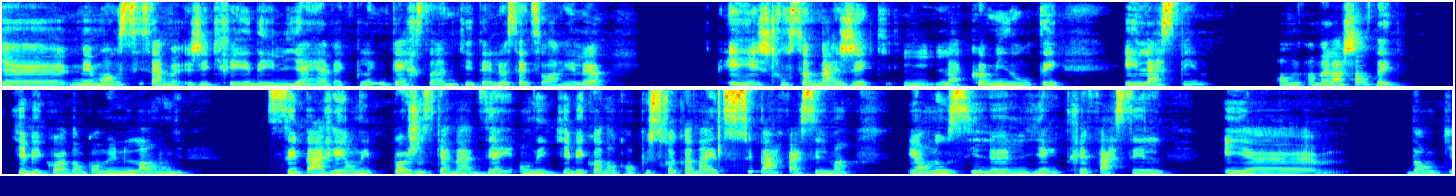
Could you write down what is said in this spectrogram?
heu, mais moi aussi, ça me j'ai créé des liens avec plein de personnes qui étaient là cette soirée-là et je trouve ça magique, la communauté et l'aspect on on a la chance d'être québécois, donc on a une langue séparée. On n'est pas juste canadien, on est québécois, donc on peut se reconnaître super facilement et on a aussi le lien très facile et hem, donc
